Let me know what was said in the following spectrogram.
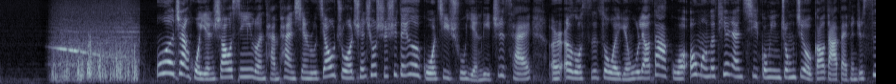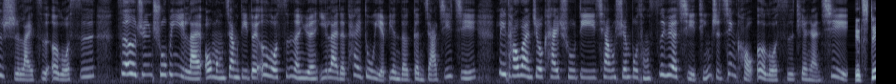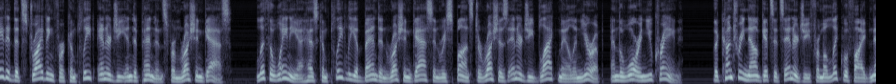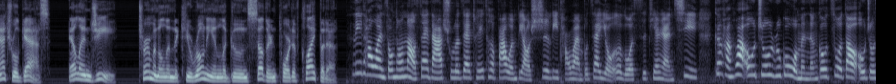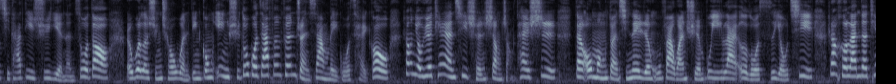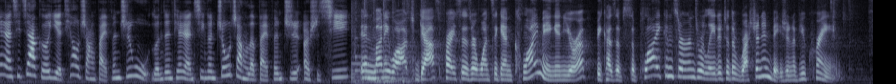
乌俄战火延烧，新一轮谈判陷入焦灼，全球持续对俄国祭出严厉制裁。而俄罗斯作为原物料大国，欧盟的天然气供应中就有高达百分之四十来自俄罗斯。自俄军出兵以来，欧盟降低对俄罗斯能源依赖的态度也变得更加积极。立陶宛就开出第一枪，宣布从四月起停止进口俄罗斯天然气。It stated that striving for complete energy independence from Russian gas. Lithuania has completely abandoned Russian gas in response to Russia's energy blackmail in Europe and the war in Ukraine. The country now gets its energy from a liquefied natural gas (LNG) terminal in the Curonian Lagoon's southern port of Klaipėda. 陶宛总统瑙塞达除了在推特发文表示立陶宛不再有俄罗斯天然气，更喊话欧洲，如果我们能够做到，欧洲其他地区也能做到。而为了寻求稳定供应，许多国家纷纷转向美国采购，让纽约天然气呈上涨态势。但欧盟短期内仍无法完全不依赖俄罗斯油气，让荷兰的天然气价格也跳涨百分之五，伦敦天然气更周涨了百分之二十七。In Money Watch, gas prices are once again climbing in Europe. of supply concerns related to the Russian invasion of Ukraine.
